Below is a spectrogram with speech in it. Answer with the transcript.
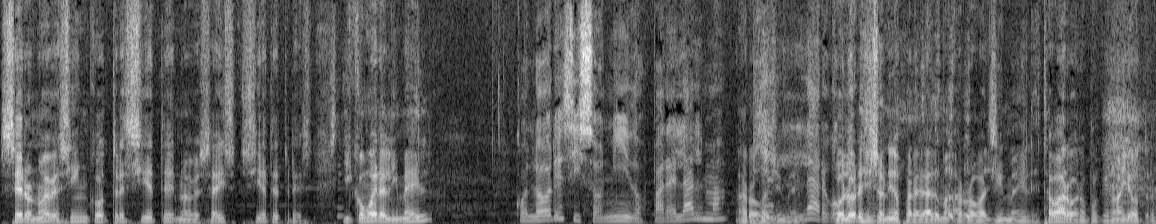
095-379673. ¿Y cómo era el email? Colores y sonidos para el alma. Arroba bien gmail. largo. Colores y sonidos para el alma, arroba gmail. Está bárbaro porque no hay otro.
